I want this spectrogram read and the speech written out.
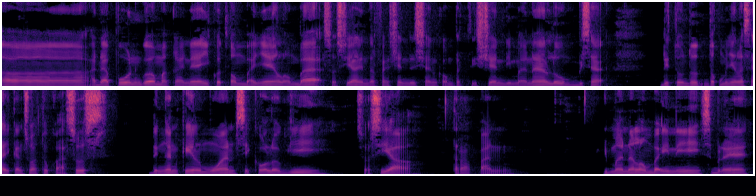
Uh, adapun gue makanya ikut lombanya lomba social intervention decision competition di mana lu bisa dituntut untuk menyelesaikan suatu kasus dengan keilmuan psikologi sosial terapan. Di mana lomba ini sebenarnya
